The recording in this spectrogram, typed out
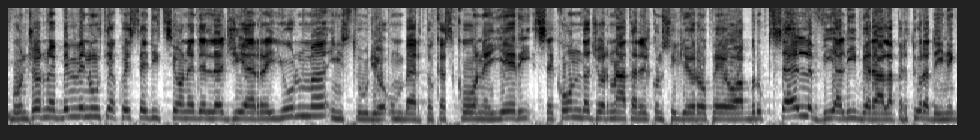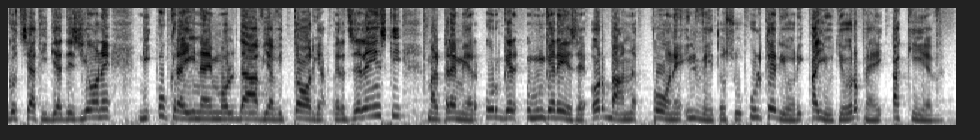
Buongiorno e benvenuti a questa edizione del GR Yulm. In studio Umberto Cascone. Ieri, seconda giornata del Consiglio europeo a Bruxelles, via libera all'apertura dei negoziati di adesione di Ucraina e Moldavia. Vittoria per Zelensky, ma il premier ungherese Orban pone il veto su ulteriori aiuti europei a Kiev.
